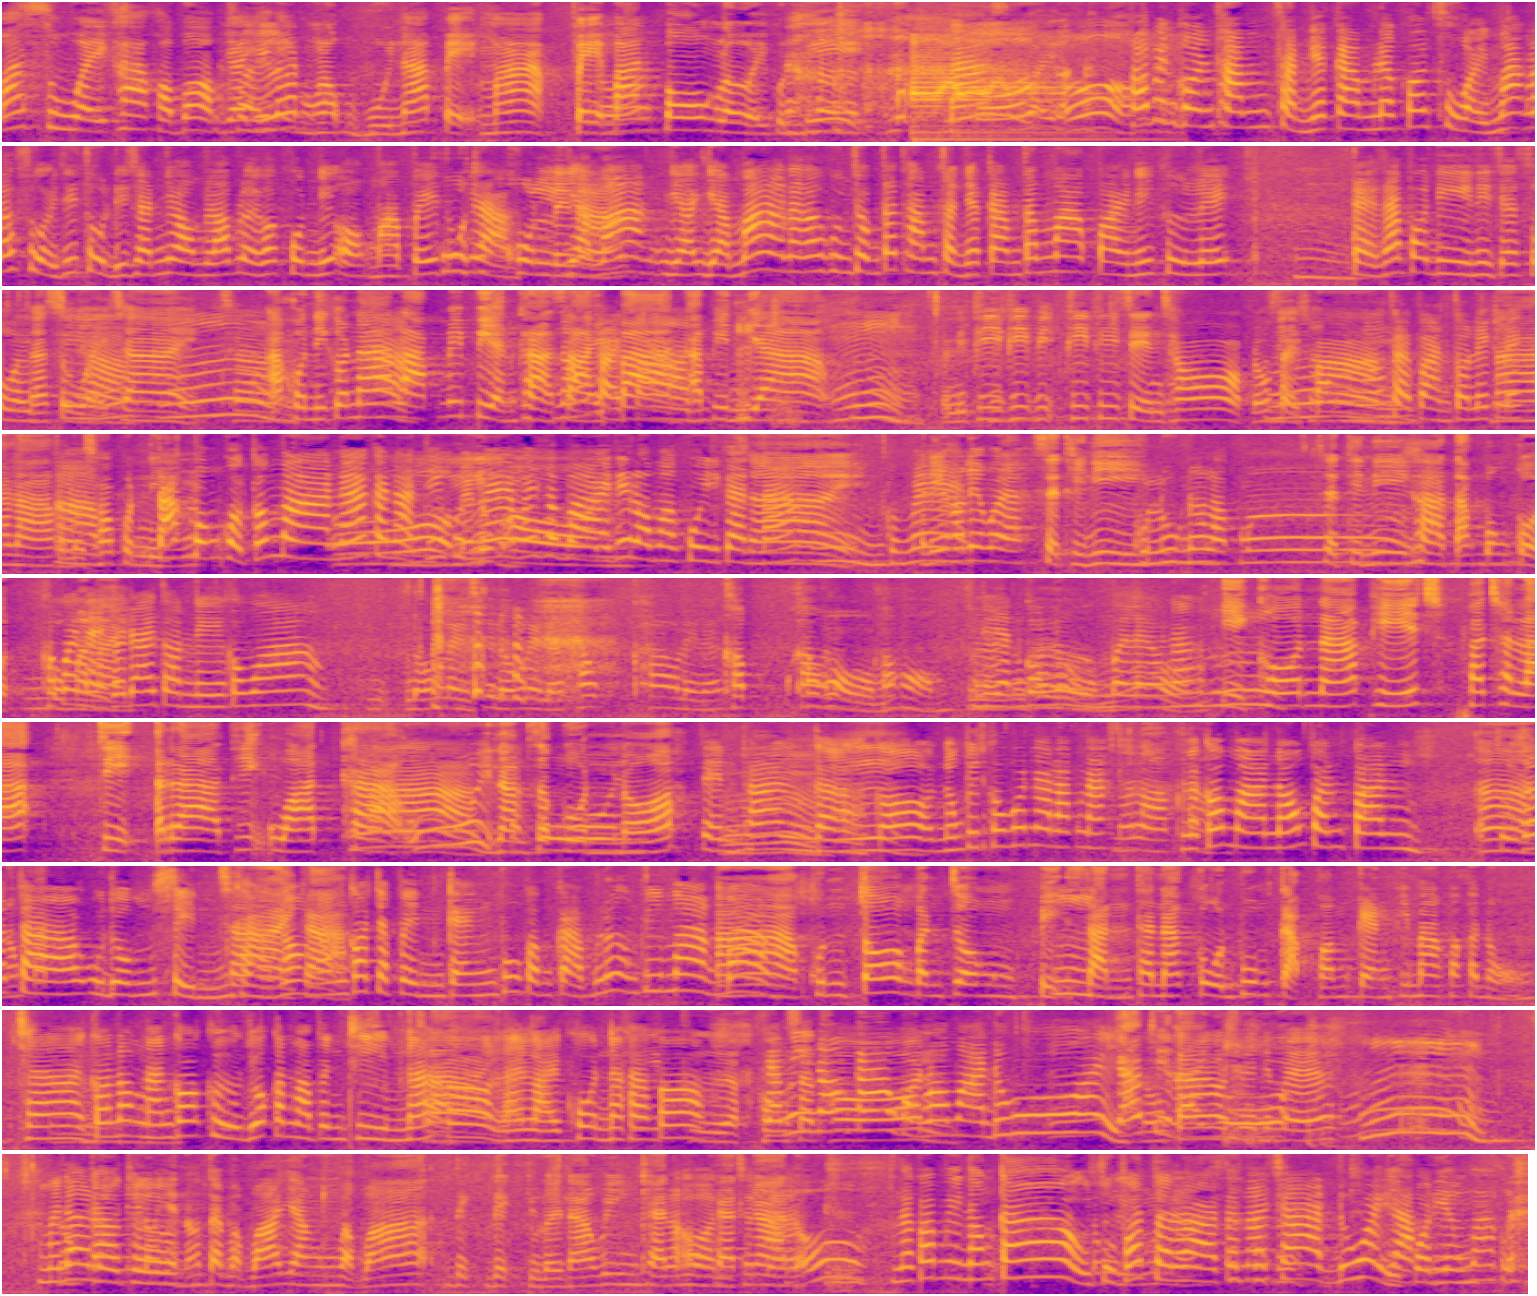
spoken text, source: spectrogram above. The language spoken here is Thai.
ว่าสวยค่ะขอบอกยาสวยยี่เลิหศญิงของเราโอ้โหหน้าเป๊ะมาก เป๊ะเหรอบ้านโป้งเลยคุณพี่ หน้าสวยเออ เขาเป็นคนทำสัญญกรรมแล้วก็สวยมากแล้วสวยที่สุดดิฉันยอมรับเลยว่าคนนี้ออกมาเป๊ะพูทุดกอย่างทุกคนเลยนะ อย่ามากอย่าอย่ามากนะคะคุณผู้ชมถ้าทำสัญญกรรมถ้ามากไปนี่คือเละอืมแต่ถ้าพอดีนี่จะสวยจะสวยเปรี้ใช่ อืม ใช่ อะคนนี้ก็น่ารักไม่เปลี่ยนค่ะ น้องสายสายป่าป่าน นอภิญญาอืม อันนี้พี่พี่พี่พี่พี่เจนชอบน้องสายปาน น้องสายป่านตัวเล็กน่ารักแต่เราชอบคนนี้ตักบงกฎก็มานะโอ้ขณะที่คุณแม่ลูกแม่ไม่อ่อนสบายที่เรามาคุยกันนะใช่ อืมคุณแม่อันนี้เขาเรียกว่าอะไรเศรษฐินีคุณลูกน่ารักมากเศรษฐินีค่ะ ตักบงกฎเขาไปไหนพวงมลัยก็ได้ตอนนี้ก็ว่าง น้องอะไรชื่อน้องอะไรนะข้าวข้าวอะไรนะ เขาข้าวหอมข้าวหอม เรียนก็ลืมไปแล้วนะอีกคนนะพีชพัชระ จิราธิวัฒน์ค่ะค่ะอุ้ยนามสกุลเนาะเป็นท่านค่ะ อืมก็น้องพิษเขาก็น่ารักนะ น่ารักค่ะแล้วก็มาน้องปันปันอ่าสุชาตาอุดมศิลป์ใช่ค่ะนอกนั้นค่ะก็จะเป็นแก๊งผู้กำกับเรื่องพี่มากอ่าบ้าง คุณโต้งบรรจงปิอืมสันธนกูลพุ่มกับพร้อมแก๊งพี่มากพระโขนง ใช่ ก็นอกนั้นก็คือยกกันมาเป็นทีมนะ ใช่ ก็หลาย ๆ คนนะคะพี่ก็เผือกแต่มีน้องพงศธรก้าวของเรามาด้วยก้าวน้องจิราก้าวยุ ใช่ไหม อืม ไม่ได้เลน้องยก้าวเธนี่เราอเห็นตั้งแต่แบบว่ายังแบบว่าเด็กๆอยู่เลยนะวิ่งแคทละอ่อนแคทใช่ไหม งานโอ้ แล้วก็มีน้องก้าวสุภัตราธนาชาติด้วยอยากคนหเลี้ยนึ่งงมากเลย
